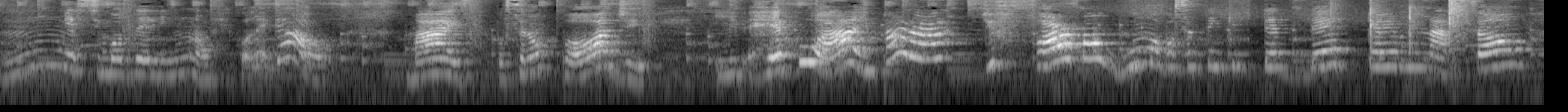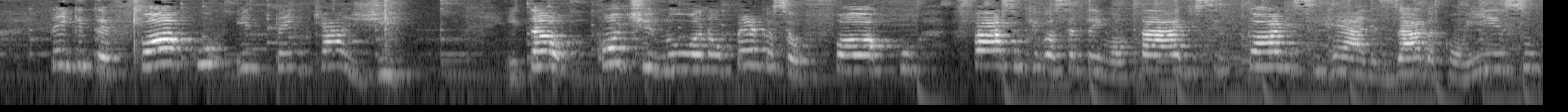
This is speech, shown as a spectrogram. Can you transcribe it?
Hum, esse modelinho não ficou legal. Mas você não pode recuar e parar. De forma alguma você tem que ter determinação, tem que ter foco e tem que agir. Então, continua, não perca seu foco, faça o que você tem vontade, se torne-se realizada com isso,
